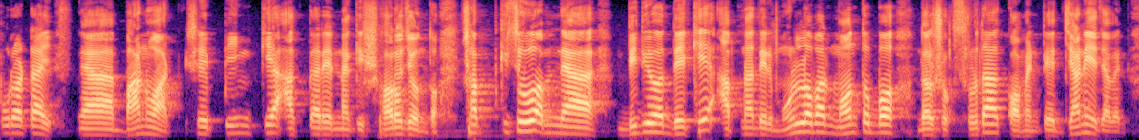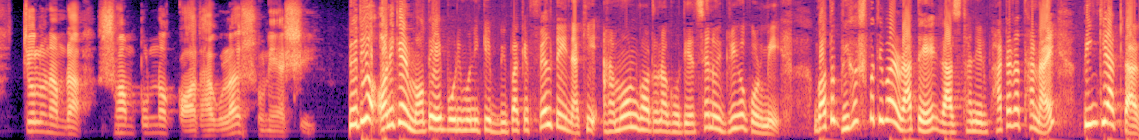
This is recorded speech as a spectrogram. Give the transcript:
পুরোটাই বানোয়াট, সে পিঙ্কে আক্তারের নাকি ষড়যন্ত্র? সব কিছু ভিডিও দেখে আপনাদের মূল্যবান মন্তব্য দর্শক শ্রোতা কমেন্টে জানিয়ে যাবেন। চলুন আমরা সম্পূর্ণ কথাগুলা শুনে আসি। যদিও অনেকের মতে পরিমণিকে বিপাকে ফেলতেই নাকি এমন ঘটনা ঘটিয়েছেন ওই গৃহকর্মী। গত বৃহস্পতিবার রাতে রাজধানীর ভাটারা থানায় পিঙ্কি আক্তার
